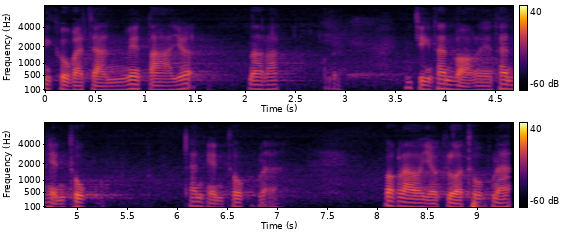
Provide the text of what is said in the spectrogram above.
นี่ครูบาอาจารย์เมตตาเยอะ น่ารัก จริงท่านบอกเลยท่านเห็นทุกข์ท่านเห็นทุกข์นะ พวกเราอย่ากลัวทุกข์นะ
